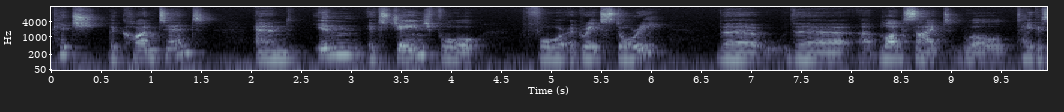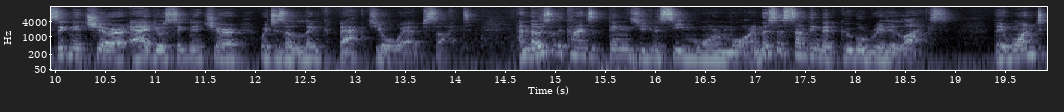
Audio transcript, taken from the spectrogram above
pitch the content. And in exchange for for a great story, the the uh, blog site will take a signature, add your signature, which is a link back to your website. And those are the kinds of things you're going to see more and more. And this is something that Google really likes. They want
